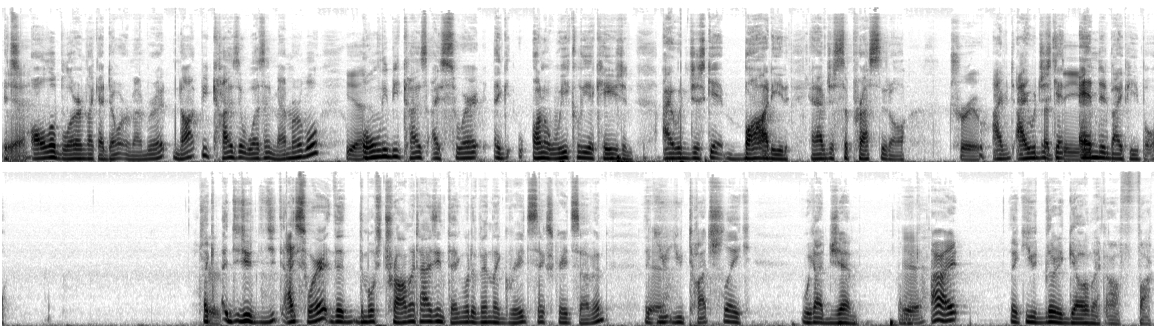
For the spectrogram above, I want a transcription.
it's yeah. all a blur and like I don't remember it. Not because it wasn't memorable. Yeah. Only because I swear, like on a weekly occasion, I would just get bodied and I've just suppressed it all. True. I I would just That's get deep. ended by people. Like, uh, dude, I swear the the most traumatizing thing would have been like grade six, grade seven. Like yeah. you you touch like, we got gym. I'm yeah. Like, All right. Like you'd literally go. I'm like, oh fuck,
